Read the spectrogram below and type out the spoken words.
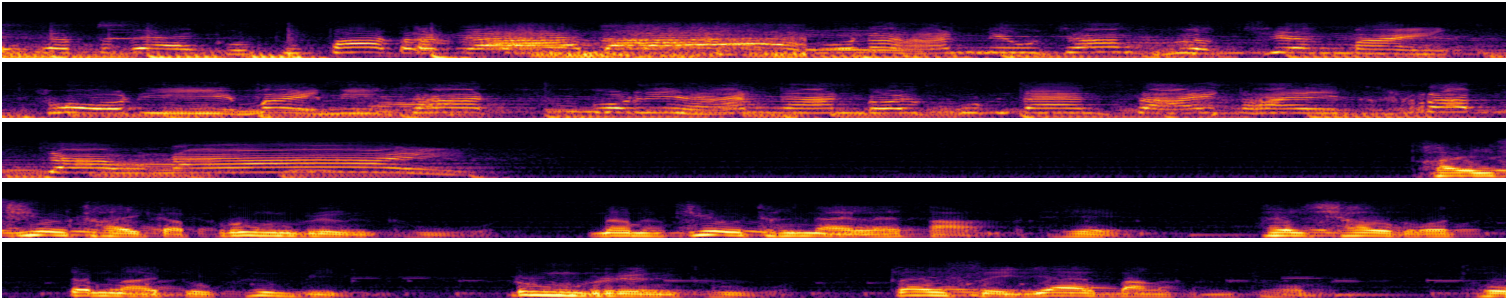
งการแสดงของสิพาตรการได้สวนอาหารนิวช้างเผือกเชียงใหม่ โชว์ดีไม่มีชาติ บริหารงานโดยคุณแดงสายไทยครับเจ้านายไทยเที่ยวไทยกับรุ่งเรืองทัวร์นำเที่ยวทั้งในและต่างประเทศ ให้เช่ารถจำหน่ายตั๋วเครื่องบิน รุ่งเรืองทัวร์ใกล้สี่แยกบางขุนพรหมโทร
